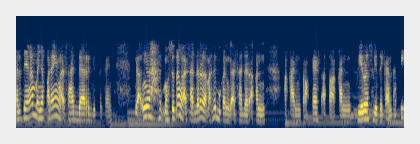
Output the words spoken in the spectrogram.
artinya kan banyak orang yang nggak sadar gitu kan. Nggak ngeh maksudnya nggak sadar dalam arti bukan nggak sadar akan akan prokes atau akan virus gitu kan tapi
